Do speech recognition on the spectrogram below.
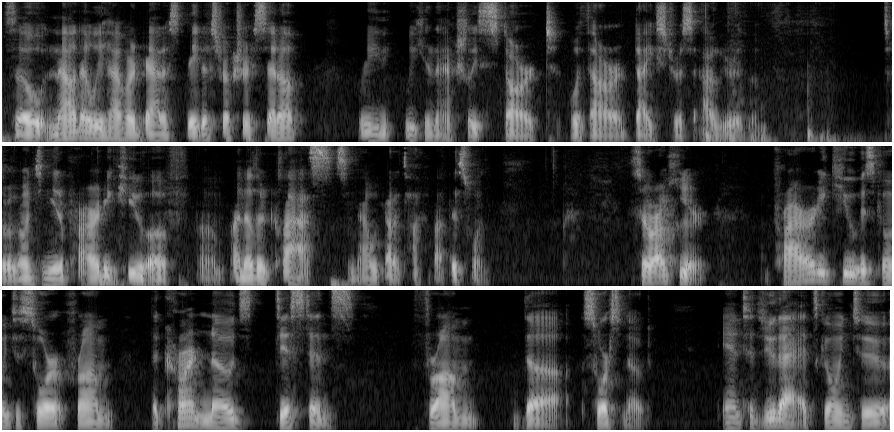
So now that we have our data, data structure set up, we, we can actually start with our Dijkstra's algorithm. So we're going to need a priority queue of um, another class. So now we got to talk about this one. So right here, priority queue is going to sort from the current node's distance from the source node. And to do that, it's going to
